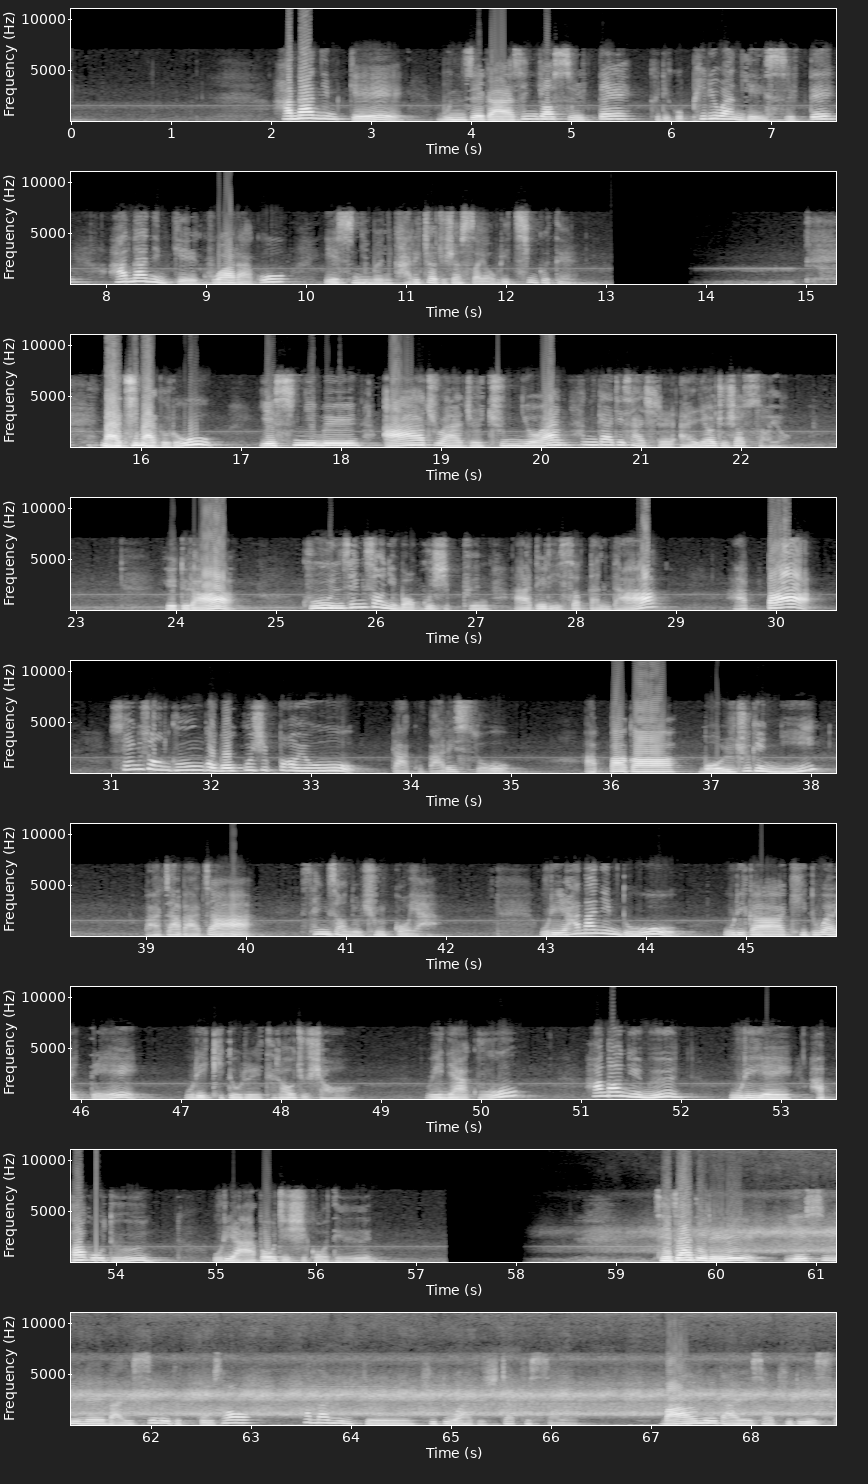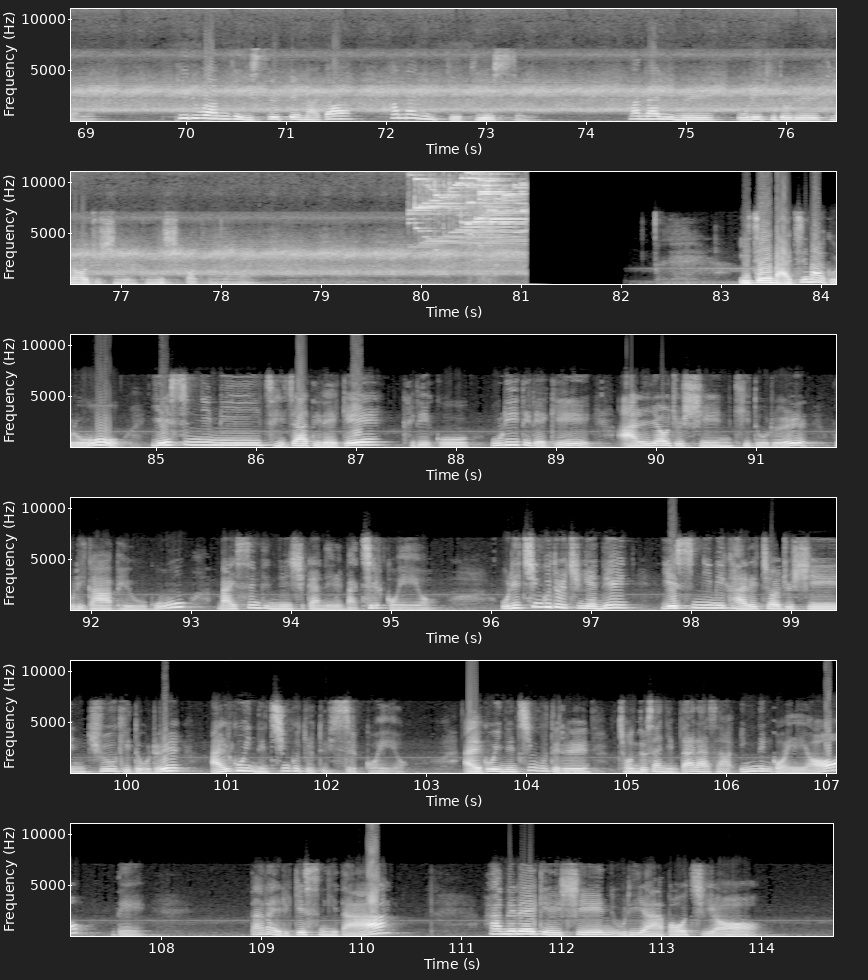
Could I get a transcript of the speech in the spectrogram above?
하나님께 문제가 생겼을 때, 그리고 필요한 게 있을 때, 하나님께 구하라고 예수님은 가르쳐 주셨어요, 우리 친구들. 마지막으로 예수님은 아주 아주 중요한 한 가지 사실을 알려주셨어요. 얘들아, 구운 생선이 먹고 싶은 아들이 있었단다. 아빠, 생선 구운 거 먹고 싶어요. 라고 말했어. 아빠가 뭘 주겠니? 맞아, 맞아. 생선을 줄 거야. 우리 하나님도 우리가 기도할 때 우리 기도를 들어주셔. 왜냐고? 하나님은 우리의 아빠거든. 우리 아버지시거든. 제자들을 예수님의 말씀을 듣고서 하나님께 기도하기 시작했어요. 마음을 다해서 기도했어요. 필요한 게 있을 때마다 하나님께 구했어요. 하나님은 우리 기도를 들어주시는 분이시거든요. 이제 마지막으로 예수님이 제자들에게 그리고 우리들에게 알려주신 기도를 우리가 배우고 말씀 듣는 시간을 마칠 거예요. 우리 친구들 중에는 예수님이 가르쳐 주신 주 기도를 알고 있는 친구들도 있을 거예요. 알고 있는 친구들은 전도사님 따라서 읽는 거예요. 네. 따라 읽겠습니다. 하늘에 계신 우리 아버지여,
